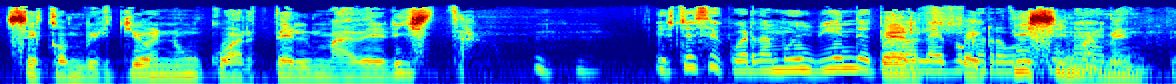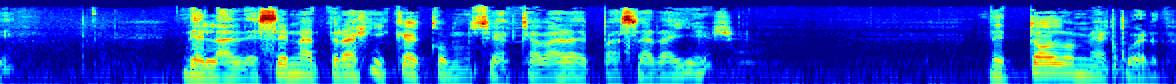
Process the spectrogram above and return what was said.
se convirtió en un cuartel maderista. Y usted se acuerda muy bien de toda la época revolucionaria. De la decena trágica como se acabara de pasar ayer. De todo me acuerdo.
